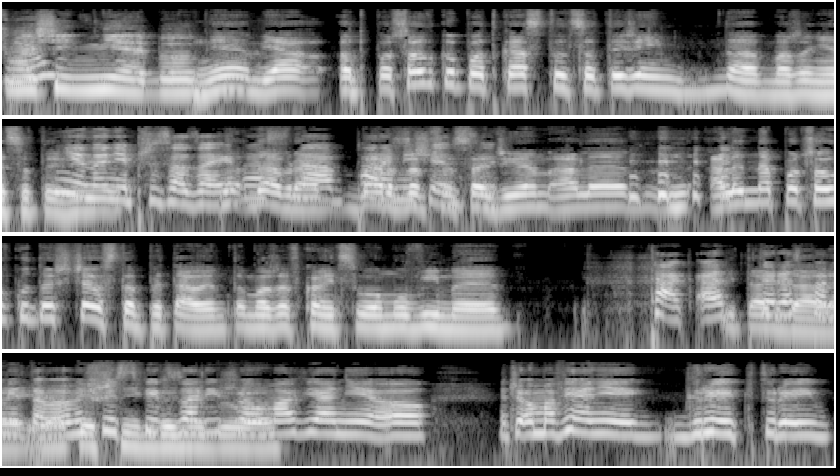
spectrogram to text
Właśnie nie, bo Nie, ja od początku podcastu co tydzień, no może nie co tydzień. Nie, no nie przesadzaj. No, dobra, bardzo miesięcy. przesadziłem, ale, ale na początku dość często pytałem, to może w końcu omówimy. Tak, a tak teraz dalej. pamiętam, a myśmy stwierdzali, że omawianie o... Znaczy omawianie gry, której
